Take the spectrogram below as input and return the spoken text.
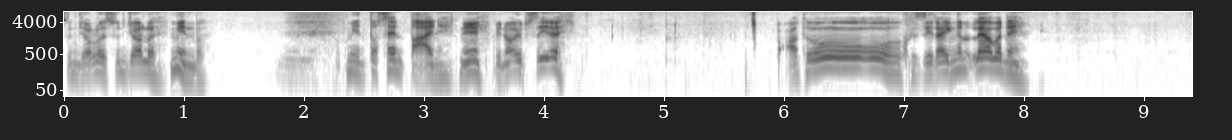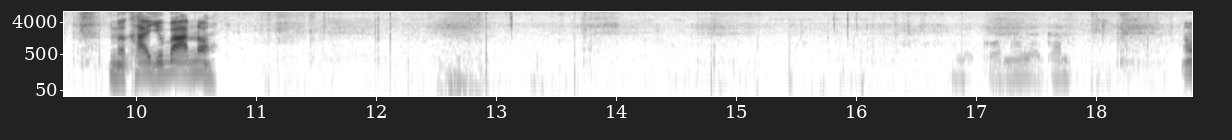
สุดยอดเลยสุดยอดเลยแม่นบ่แม่นเลยแม่นต่อเส้นปลายนี่นี่พี่น้อง FC เอ้ยป้าถูกคือสิได้เงินแล้วบัดนี้เมื่อขายอยู่บ้านเนาะ เลยก่อนนั่นแหละกัน เอ้า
